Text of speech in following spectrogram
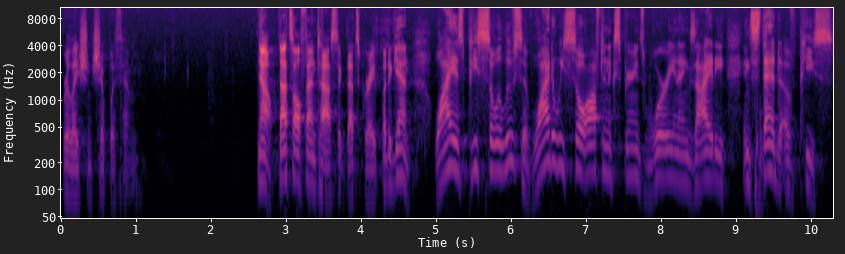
relationship with Him. Now, that's all fantastic. That's great. But again, why is peace so elusive? Why do we so often experience worry and anxiety instead of peace?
